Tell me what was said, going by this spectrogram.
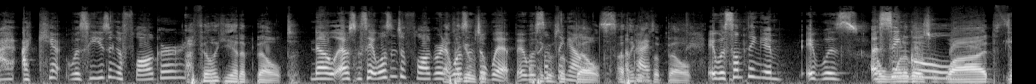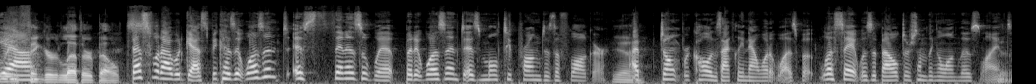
I I, can't. Was he using a flogger? I feel like he had a belt. No, I was gonna say it wasn't a flogger and I it wasn't was a, a- whip. It I was think it was a something belt. else. I think it was a belt. It was something. In, it was a Oh, single one of those wide three yeah. finger leather belts. That's what I would guess because it wasn't as thin as a whip, but it wasn't as multi pronged as a flogger. Yeah. I don't recall exactly now what it was, but let's say it was a belt or something along those lines.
